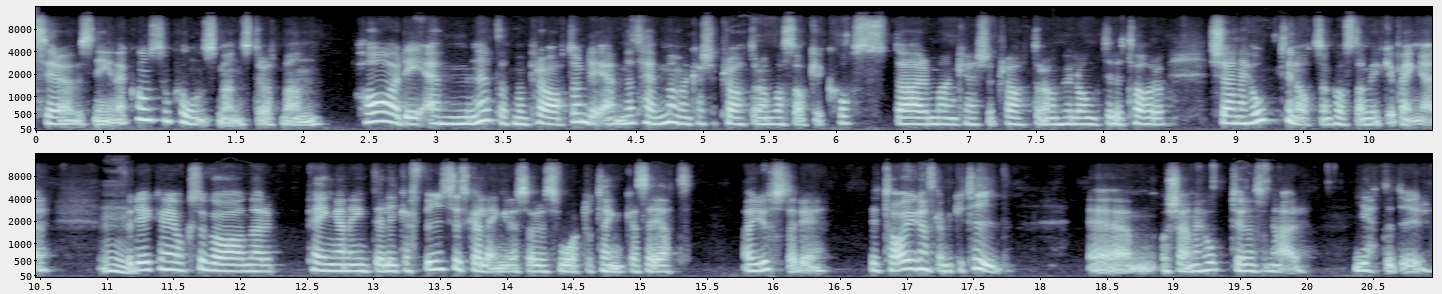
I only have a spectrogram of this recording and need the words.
ser över sina egna konsumtionsmönster. Att man har det ämnet, att man pratar om det ämnet hemma. Man kanske pratar om vad saker kostar, man kanske pratar om hur lång tid det tar att tjäna ihop till något som kostar mycket pengar. Mm. För det kan ju också vara när pengarna inte är lika fysiska längre så är det svårt att tänka sig att ja just det, det, det tar ju ganska mycket tid eh, att tjäna ihop till en sån här jättedyr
